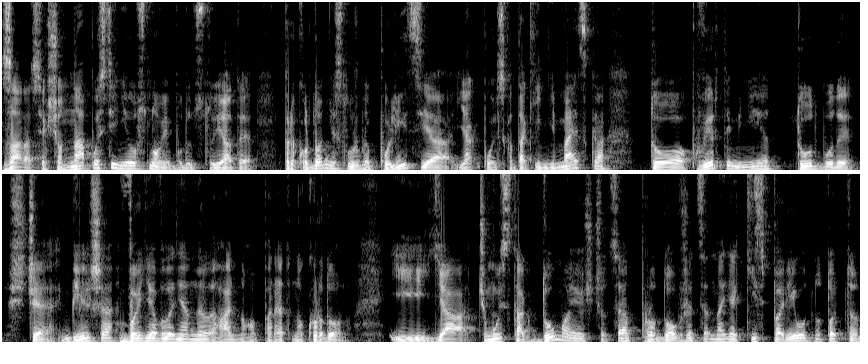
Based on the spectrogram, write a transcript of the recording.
Зараз, якщо на постійній основі будуть стояти прикордонні служби, поліція, як польська, так і німецька, то повірте мені, тут буде ще більше виявлення нелегального перетину кордону. І я чомусь так думаю, що це продовжиться на якийсь період, ну точно,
